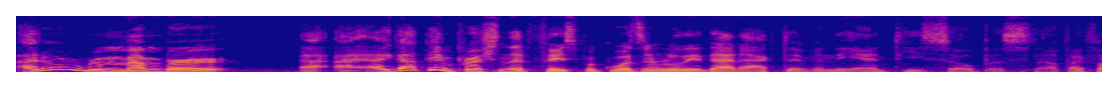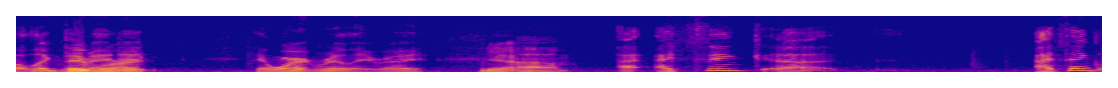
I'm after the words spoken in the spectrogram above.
I don't remember. I, I got the impression that Facebook wasn't really that active in the anti-SOPA stuff. I felt like They Reddit, weren't. They weren't really right. Yeah. Um, I, I think. Uh, I think,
